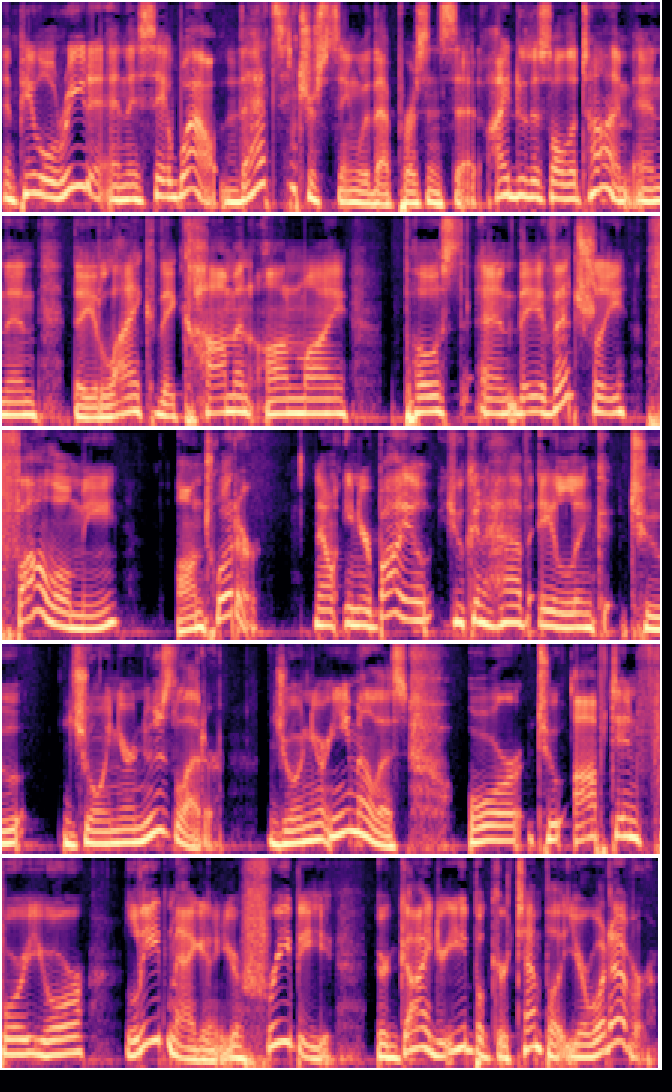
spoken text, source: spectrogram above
And people read it and they say, wow, that's interesting what that person said. I do this all the time. And then they like, they comment on my post, and they eventually follow me on Twitter. Now, in your bio, you can have a link to join your newsletter, join your email list, or to opt in for your lead magnet, your freebie, your guide, your ebook, your template, your whatever.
